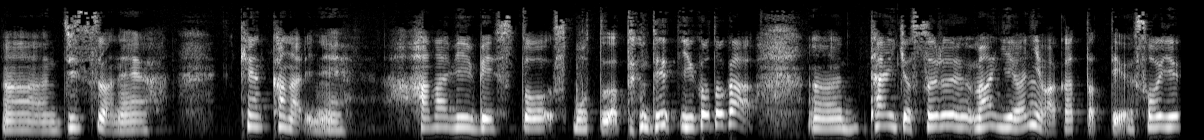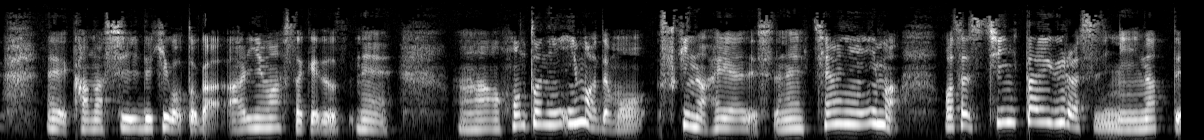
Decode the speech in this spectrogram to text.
うん、実はね、かなりね、花火ベストスポットだったんでって いうことが、うん、退去する間際に分かったっていう、そういう、えー、悲しい出来事がありましたけどね、あ本当に今でも好きな部屋でしたね。ちなみに今、私賃貸暮らしになって、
